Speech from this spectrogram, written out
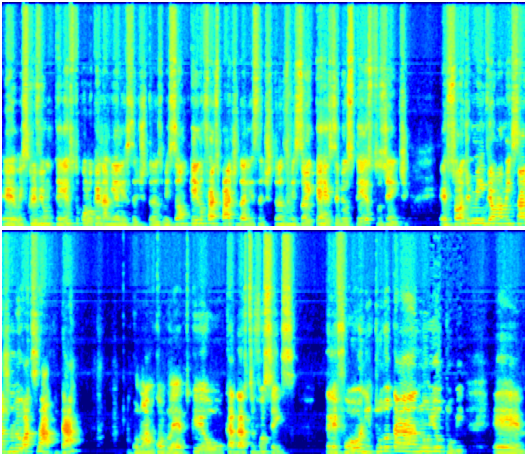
eu escrevi um texto, coloquei na minha lista de transmissão. Quem não faz parte da lista de transmissão e quer receber os textos, gente, é só de me enviar uma mensagem no meu WhatsApp, tá? Com o nome completo que eu cadastro vocês. Telefone, tudo tá no YouTube. É,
